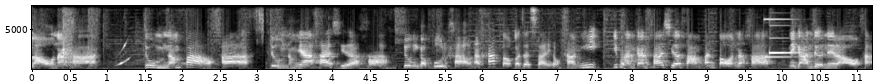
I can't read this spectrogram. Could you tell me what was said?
เล้านะคะ จุ่มน้ำเปล่าค่ะ จุ่มน้ำยาฆ่าเชื้อค่ะ จุ่มกับปูนขาวนะคะต่อก็จะใส่รองเท้านี้ที่ผ่านการฆ่าเชื้อ 3 ขั้นตอนนะคะ ในการเดินในเล้าค่ะ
